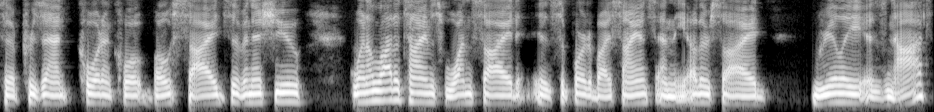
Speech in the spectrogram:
to present quote unquote both sides of an issue when a lot of times one side is supported by science and the other side really is not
